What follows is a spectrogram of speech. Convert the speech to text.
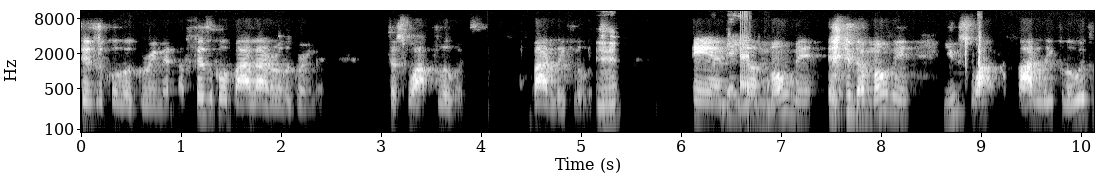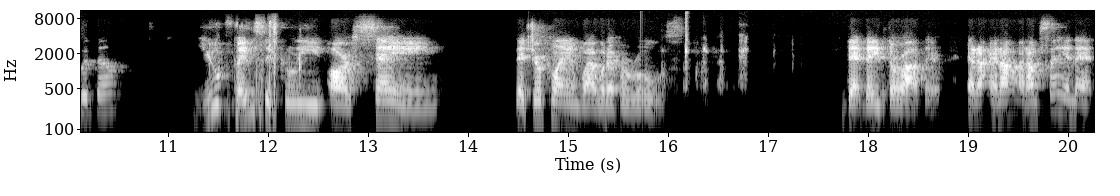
physical agreement, a physical bilateral agreement to swap fluids, bodily fluids. Mm-hmm. And yeah, yeah. the moment the moment you swap bodily fluids with them, you basically are saying that you're playing by whatever rules that they throw out there. And, I, and, I, and I'm saying that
